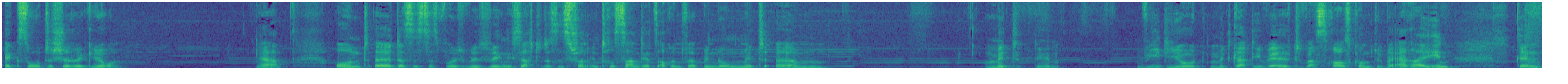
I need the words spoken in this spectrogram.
exotische Region. Ja, und äh, das ist das, wo ich, weswegen ich sagte, das ist schon interessant jetzt auch in Verbindung mit, ähm, mit dem Video Midgard die Welt, was rauskommt über Erain. Denn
